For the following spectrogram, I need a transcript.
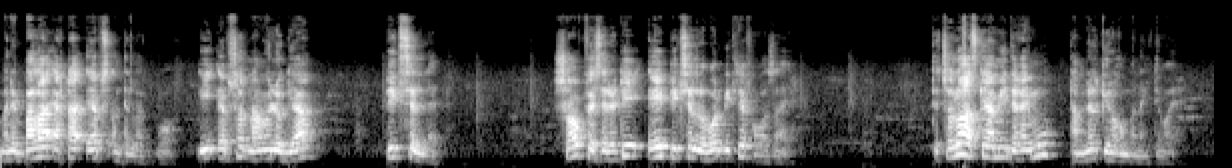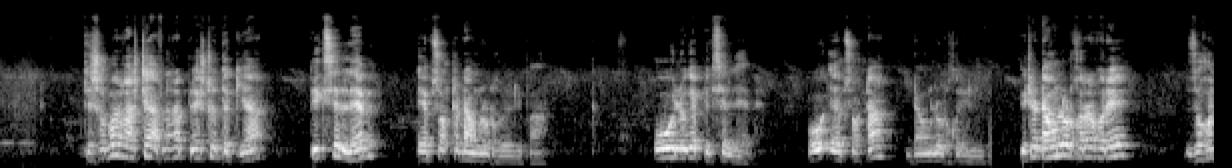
মানে বালা একটা অ্যাপস আনতে লাগবো। এই অ্যাপসের নাম হইল গিয়া পিক্সেল ল্যাব সব ফেসিলিটি এই পিক্সেল ল্যাবর ভিতরে পাওয়া যায়। তো চলো আজকে আমি দেখাইমু থামনেল কীরকম বানাইতে হয়। তো সবার ফার্স্টে আপনারা প্লে স্টোর থেকে পিক্সেল ল্যাব অ্যাপসটা ডাউনলোড করে নিবা। ওই লগে পিক্সেল ল্যাব ও অ্যাপসটা ডাউনলোড করে নিবা। এটা ডাউনলোড করার পরে যখন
